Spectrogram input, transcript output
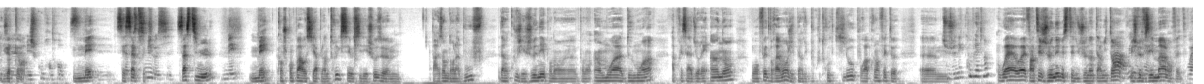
exactement. Mais je comprends trop. Mais c'est ça, le truc. Aussi. Ça stimule. Mais. Mais quand je compare aussi à plein de trucs, c'est aussi des choses. Euh, par exemple, dans la bouffe, d'un coup, j'ai jeûné pendant, euh, pendant un mois, deux mois. Après, ça a duré un an. Où en fait, vraiment, j'ai perdu beaucoup trop de kilos pour après, en fait. Euh, tu jeûnais complètement? Ouais, ouais. Enfin, tu sais, je jeûnais, mais c'était du jeûne intermittent. Ah mais je le faisais mal, en fait. Ouais.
